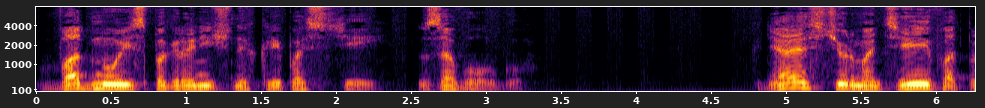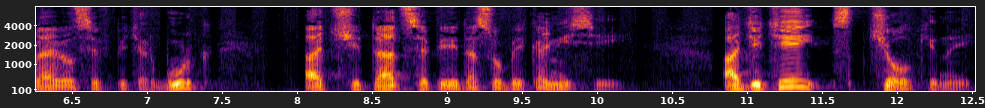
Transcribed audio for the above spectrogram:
в одну из пограничных крепостей за Волгу. Князь Чурмантеев отправился в Петербург отчитаться перед особой комиссией, а детей с Пчелкиной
